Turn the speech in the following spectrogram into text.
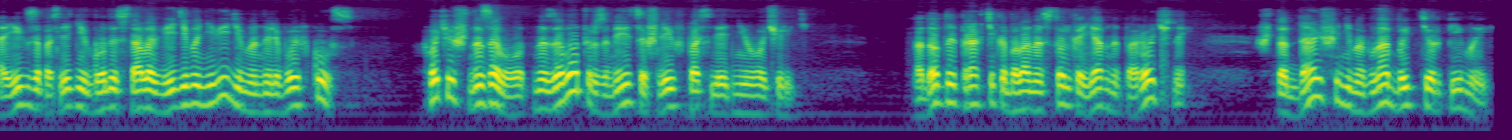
а их за последние годы стало видимо-невидимо на любой вкус. Хочешь на завод, на завод, разумеется, шли в последнюю очередь. Подобная практика была настолько явно порочной, что дальше не могла быть терпимой.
